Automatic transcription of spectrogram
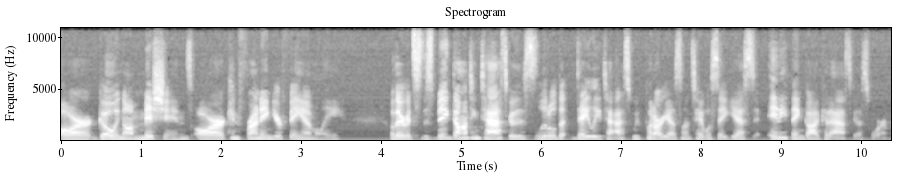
or going on missions or confronting your family. Whether it's this big daunting task or this little daily task, we put our yes on the table, say yes to anything God could ask us for.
